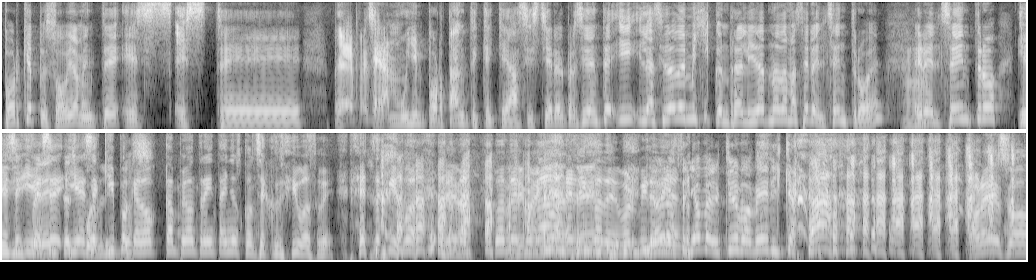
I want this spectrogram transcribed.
porque pues obviamente es este eh, pues era muy importante que, que asistiera el presidente y la Ciudad de México en realidad nada más era el centro, ¿eh? Era el centro y, Y ese, y ese, ese equipo quedó campeón 30 años consecutivos, güey. Ese equipo donde Pues jugaba el hijo de Porfirio ahora Díaz. se llama el Club América. Por eso.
